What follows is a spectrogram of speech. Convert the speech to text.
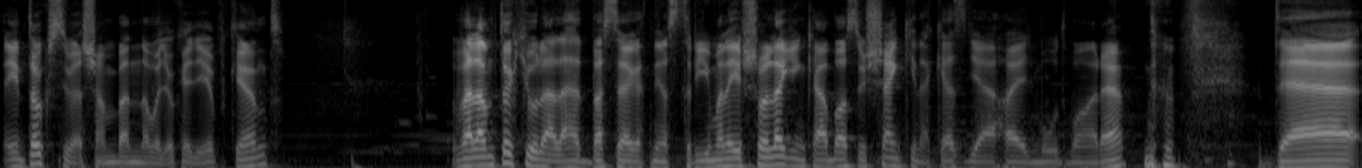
Én tök szívesen benne vagyok egyébként. Velem tök jól el lehet beszélgetni a streamelésről, leginkább az, hogy senki ne kezdje el, ha egy mód van rá. De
